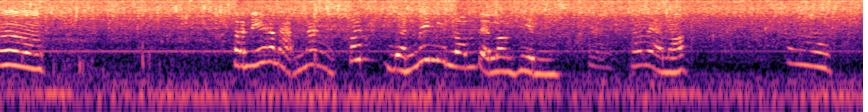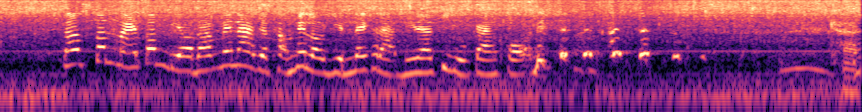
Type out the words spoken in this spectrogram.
เออตอนนี้ขนาดนั่งก็เหมือนไม่มีลมแต่เราเย็นนั่นแหละเนาะเออแล้วต้นไม้ต้นเดียวนะไม่น่าจะทำให้เราเย็นได้ขนาดนี้นะที่อยู่กลางเกาะเนี่ยครับ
